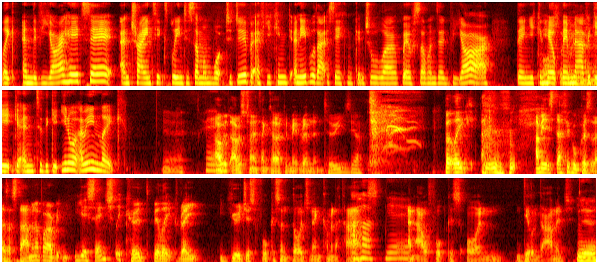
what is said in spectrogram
like in the VR headset and trying to explain to someone what to do. But if you can enable that second controller while someone's in VR, then you can help them Possibly, yeah. navigate, get into the game. You know what I mean? Like, Yeah. um, I, would, I was trying to think how I could make Remnant 2 easier. but, like, I mean, it's difficult because it is a stamina bar, but you essentially could be like, right, you just focus on dodging incoming attacks, Uh-huh, yeah. and I'll focus on dealing damage. Yeah.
